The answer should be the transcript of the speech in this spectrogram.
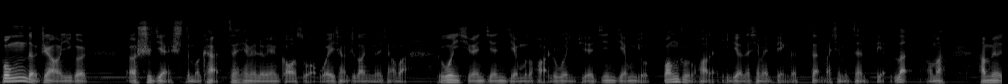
崩的这样一个呃事件是怎么看？在下面留言告诉我，我也想知道你们的想法。如果你喜欢今天节目的话，如果你觉得今天节目有帮助的话呢，一定要在下面点个赞，把下面赞点烂，好吗？还没有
